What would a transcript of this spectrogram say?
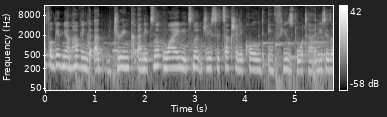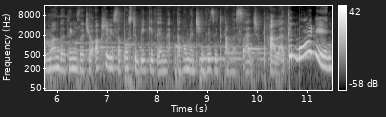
forgive me, I'm having a drink and it's not wine, it's not juice, it's actually called infused water. And it is among the things that you're actually supposed to be given the moment you visit a massage parlor. Good morning!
